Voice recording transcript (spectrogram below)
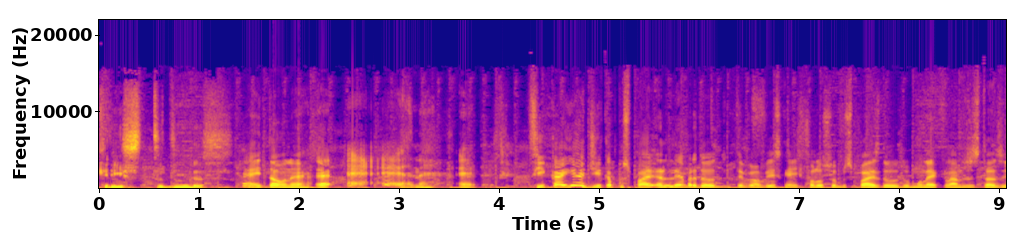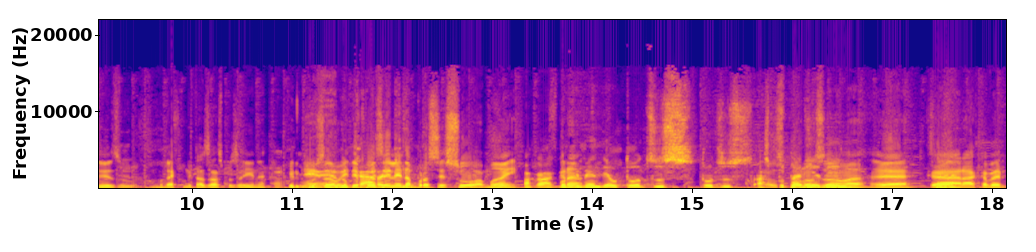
Cristo Deus. É, então, né? É, é, é, né? É. Fica aí a dica pros pais. Lembra do, Teve uma vez que a gente falou sobre os pais do, do moleque lá nos Estados Unidos? O moleque, muitas aspas aí, né? Aquele É, cuzão. do E depois ele ainda que- processou a mãe, pagou uma grana. vendeu todos os, todos os, as Os putarias dele. lá. É, caraca, velho.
